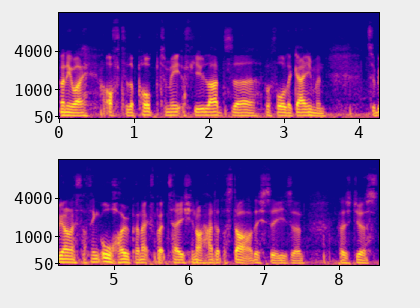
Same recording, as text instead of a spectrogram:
anyway, off to the pub to meet a few lads uh, before the game. And to be honest, I think all hope and expectation I had at the start of this season has just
